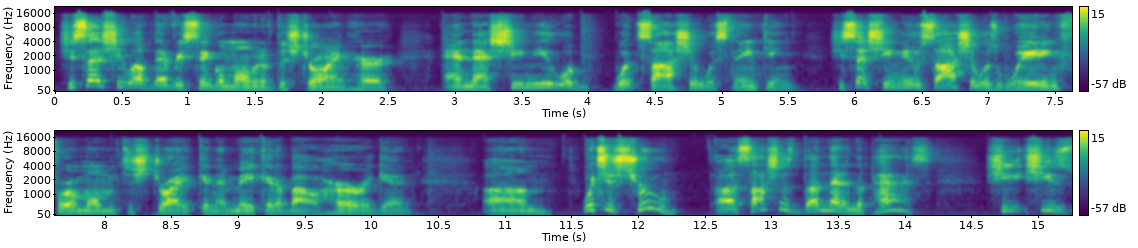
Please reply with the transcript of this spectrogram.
She said she loved every single moment of destroying her and that she knew what, what Sasha was thinking. She said she knew Sasha was waiting for a moment to strike and then make it about her again. Um, which is true. Uh, Sasha's done that in the past. She she's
